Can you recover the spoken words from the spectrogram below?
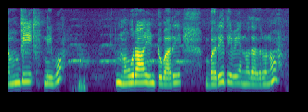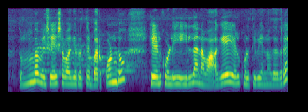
ನಂಬಿ ನೀವು ನೂರ ಎಂಟು ಬಾರಿ ಬರೀತೀವಿ ಅನ್ನೋದಾದ್ರೂ ತುಂಬ ವಿಶೇಷವಾಗಿರುತ್ತೆ. ಬರ್ಕೊಂಡು ಹೇಳ್ಕೊಳ್ಳಿ. ಇಲ್ಲ, ನಾವು ಹಾಗೇ ಹೇಳ್ಕೊಳ್ತೀವಿ ಅನ್ನೋದಾದರೆ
